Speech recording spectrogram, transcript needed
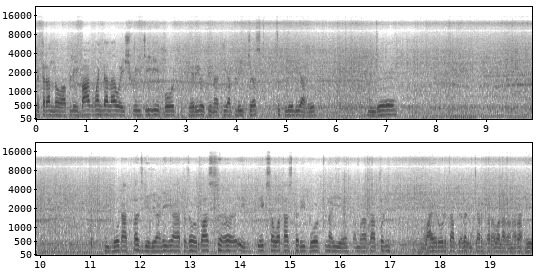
मित्रांनो आपली बागमंडाला वैश्वी जी बोट फेरी होती ना ती आपली जस्ट चुकलेली आहे. म्हणजे ही बोट आत्ताच गेली आणि आता जवळपास एक एक सव्वा तास तरी बोट नाही आहे. त्यामुळे आता आपण बाय रोडचा आपल्याला विचार करावा लागणार आहे.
